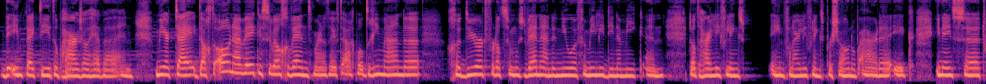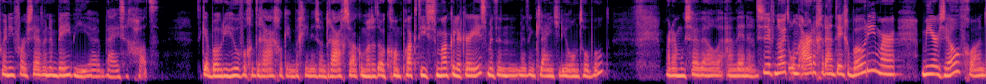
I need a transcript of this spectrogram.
de impact die het op haar zou hebben. En meer tijd. Ik dacht, oh, na een week is ze wel gewend. Maar dat heeft eigenlijk wel drie maanden geduurd voordat ze moest wennen aan de nieuwe familiedynamiek. En dat haar lievelings, een van haar lievelingspersonen op aarde, ik ineens uh, 24-7 een baby uh, bij zich had. Ik heb Bodie heel veel gedragen, ook in het begin in zo'n draagzak, omdat het ook gewoon praktisch makkelijker is met een, met een kleintje die rondhobbelt. Maar daar moest zij wel eh, aan wennen. Ze heeft nooit onaardig gedaan tegen Bodhi, maar meer zelf gewoon.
